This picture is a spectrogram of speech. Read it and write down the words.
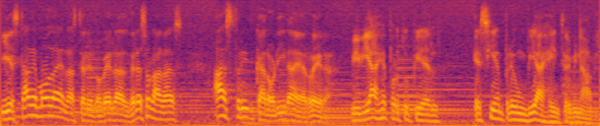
Y está de moda en las telenovelas venezolanas Astrid Carolina Herrera. Mi viaje por tu piel es siempre un viaje interminable.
